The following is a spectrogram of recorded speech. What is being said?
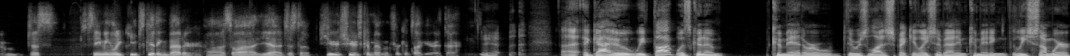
who just seemingly keeps getting better. Uh, so uh, yeah, just a huge, huge commitment for Kentucky right there. Yeah. Uh, a guy who we thought was going to commit, or there was a lot of speculation about him committing at least somewhere.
